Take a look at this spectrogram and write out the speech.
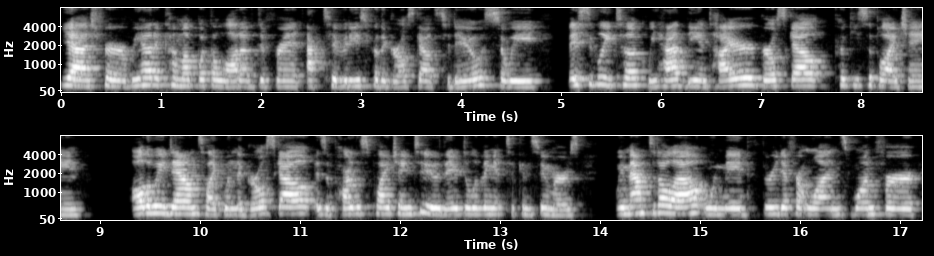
Yeah, sure. We had to come up with a lot of different activities for the Girl Scouts to do. So we basically took, we had the entire Girl Scout cookie supply chain all the way down to like when the Girl Scout is a part of the supply chain too, they're delivering it to consumers. We mapped it all out and we made three different ones. One for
